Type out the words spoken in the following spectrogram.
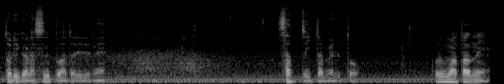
鶏ガラスープあたりでね。さっと炒めると。これまたね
